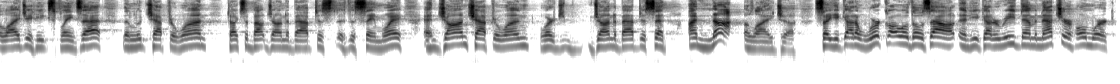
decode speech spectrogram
Elijah. He explains that. Then Luke chapter 1 talks about John the Baptist the same way. And John chapter 1, where John the Baptist said, I'm not Elijah. So you got to work all of those out and you got to read them. And that's your homework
